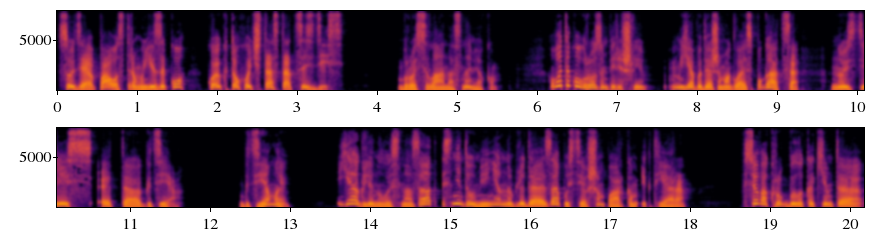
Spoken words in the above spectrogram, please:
«Судя по острому языку, кое-кто хочет остаться здесь», — бросила она с намеком. Вот и к угрозам перешли. Я бы даже могла испугаться, но здесь это где? Где мы? Я оглянулась назад, с недоумением наблюдая за опустевшим парком Иктьяра. Все вокруг было каким-то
